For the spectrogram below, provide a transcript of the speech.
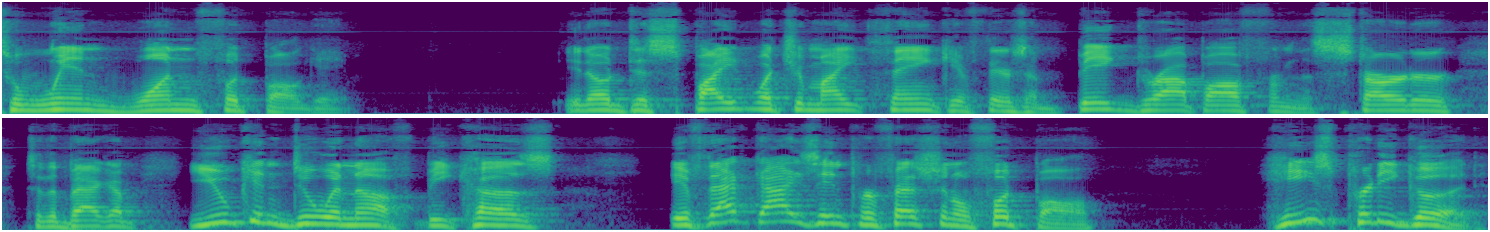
to win one football game. You know, despite what you might think, if there's a big drop off from the starter to the backup, you can do enough because if that guy's in professional football, he's pretty good.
